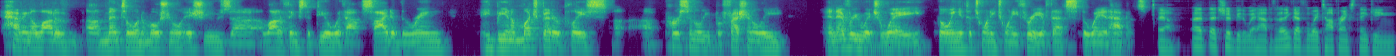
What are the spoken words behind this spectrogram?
having a lot of uh, mental and emotional issues, uh, a lot of things to deal with outside of the ring. He'd be in a much better place uh, uh personally, professionally, and every which way going into 2023 if that's the way it happens. Yeah, that, that should be the way it happens. And I think that's the way Top Rank's thinking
